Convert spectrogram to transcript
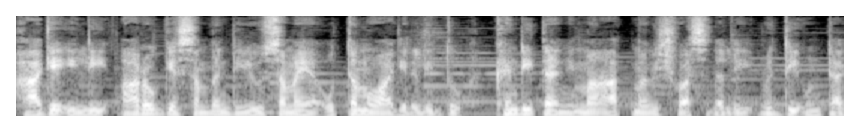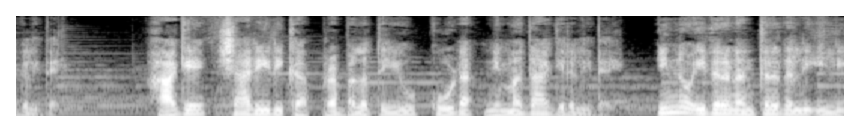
ಹಾಗೆ ಇಲ್ಲಿ ಆರೋಗ್ಯ ಸಂಬಂಧಿಯೂ ಸಮಯ ಉತ್ತಮವಾಗಿರಲಿದ್ದು, ಖಂಡಿತ ನಿಮ್ಮ ಆತ್ಮವಿಶ್ವಾಸದಲ್ಲಿ ವೃದ್ಧಿ ಉಂಟಾಗಲಿದೆ. ಹಾಗೆ ಶಾರೀರಿಕ ಪ್ರಬಲತೆಯೂ ಕೂಡ ನಿಮ್ಮದಾಗಿರಲಿದೆ. ಇನ್ನು ಇದರ ನಂತರದಲ್ಲಿ ಇಲ್ಲಿ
